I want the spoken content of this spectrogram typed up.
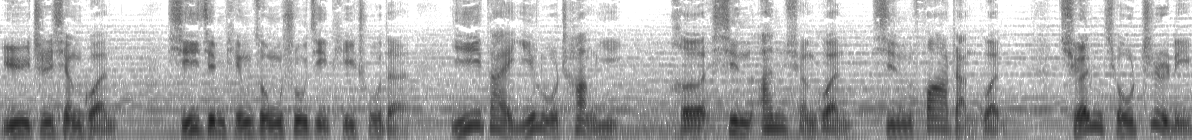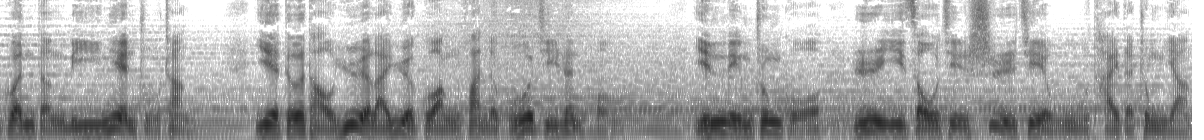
与之相关，习近平总书记提出的一带一路倡议和新安全观、新发展观。全球治理观等理念主张，也得到越来越广泛的国际认同，引领中国日益走进世界舞台的中央。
